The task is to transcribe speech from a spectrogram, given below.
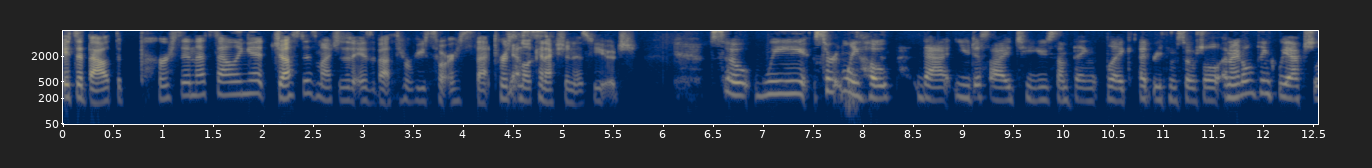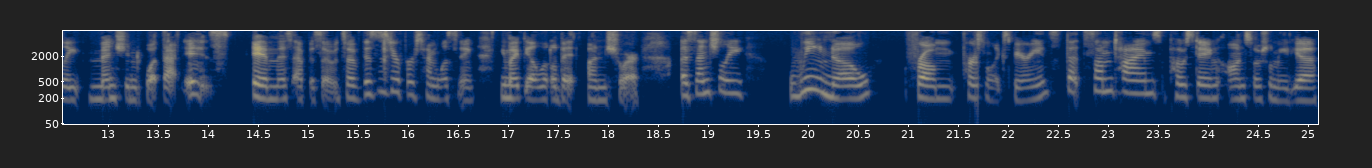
it's about the person that's selling it just as much as it is about the resource that personal yes. connection is huge so we certainly hope that you decide to use something like EDverything Social and i don't think we actually mentioned what that is in this episode so if this is your first time listening you might be a little bit unsure essentially we know from personal experience that sometimes posting on social media,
